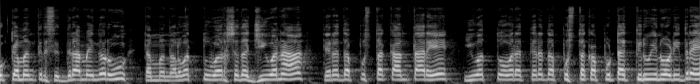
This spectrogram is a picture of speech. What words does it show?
ಮುಖ್ಯಮಂತ್ರಿ ಸಿದ್ದರಾಮಯ್ಯನವರು ತಮ್ಮ ನಲವತ್ತು ವರ್ಷದ ಜೀವನ ತೆರೆದ ಪುಸ್ತಕ ಅಂತಾರೆ. ಇವತ್ತು ಅವರ ತೆರೆದ ಪುಸ್ತಕ ಪುಟ ತಿರುವಿ ನೋಡಿದ್ರೆ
